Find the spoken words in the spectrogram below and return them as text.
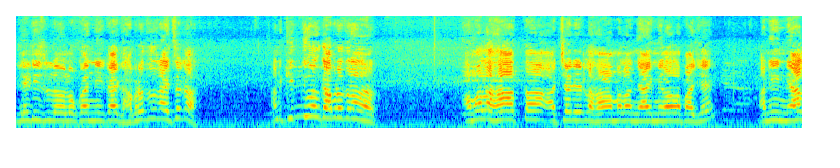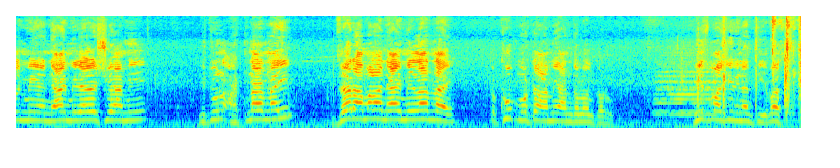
लेडीज लोकांनी काय घाबरतच राहायचं का? आणि किती दिवस घाबरत राहणार? आम्हाला हा आत्ता आजच्या डेटला हा आम्हाला न्याय मिळाला पाहिजे. आणि न्याय मि न्याय मिळाल्याशिवाय आम्ही इथून हटणार नाही. जर आम्हाला न्याय मिळणार नाही तर खूप मोठं आम्ही आंदोलन करू. हीच माझी विनंती आहे बस.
